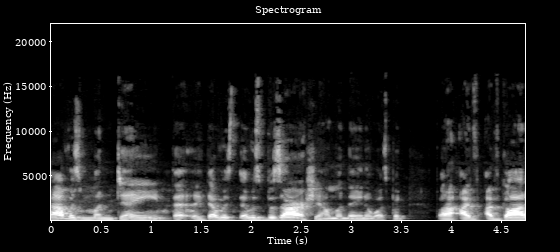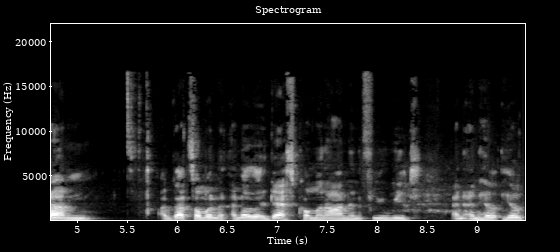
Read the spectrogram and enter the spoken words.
that was mundane. That like, that was that was bizarre actually how mundane it was. But but I've I've got um I've got someone, another guest coming on in a few weeks, and, and he'll he'll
